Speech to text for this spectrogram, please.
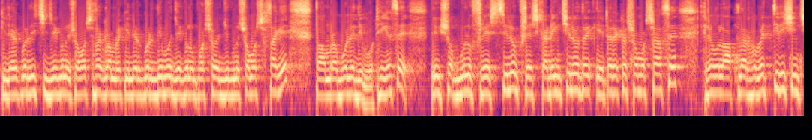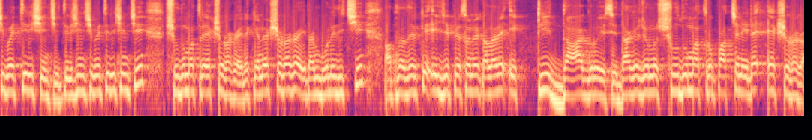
ক্লিয়ার করে দিচ্ছি, যে কোনো সমস্যা থাকলে আমরা ক্লিয়ার করে দিব, যে কোনো পশমের যে কোনো সমস্যা থাকে, তো আমরা বলে দিব, ঠিক আছে? এই সবগুলো ফ্রেশ ছিল ফ্রেশ কাটিং ছিল, তো এটার একটা সমস্যা আছে। এটা হলো আপনার হবে তিরিশ ইঞ্চি বাই তিরিশ ইঞ্চি তিরিশ ইঞ্চি বাই তিরিশ ইঞ্চি, শুধুমাত্র একশো টাকা। এটা কেন একশো টাকা? এটা আমি বলে দিচ্ছি। আপনাদেরকে এই যে পেছনের কালারে একটি দাগ রয়েছে। দাগের জন্য শুধুমাত্র পাচ্ছেন এটা একশো টাকা।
